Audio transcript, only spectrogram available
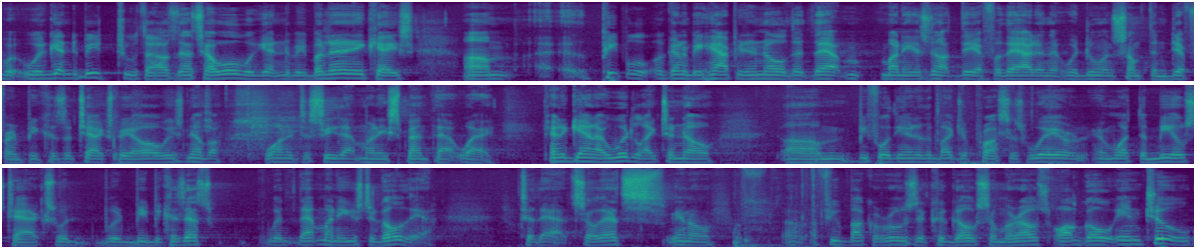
We're- We're getting to be 2,000, that's how old we're getting to be. But in any case, um, uh, people are going to be happy to know that that m- money is not there for that and that we're doing something different because the taxpayer always never wanted to see that money spent that way. And again, I would like to know, um, before the end of the budget process, where and what the meals tax would, would be, because that's, that money used to go there to that. So that's, you know, a, a few buckaroos that could go somewhere else or go into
